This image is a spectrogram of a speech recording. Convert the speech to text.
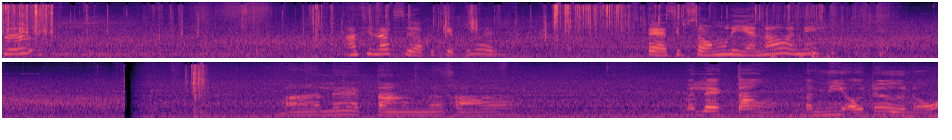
ซื้อเอาที่รักเสือไปเก็บด้วย82เหรียญเนาะวันนี้ มาแลกตังค์นะคะ มาแลกตังค์มันนี่ออเดอร์เนาะ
